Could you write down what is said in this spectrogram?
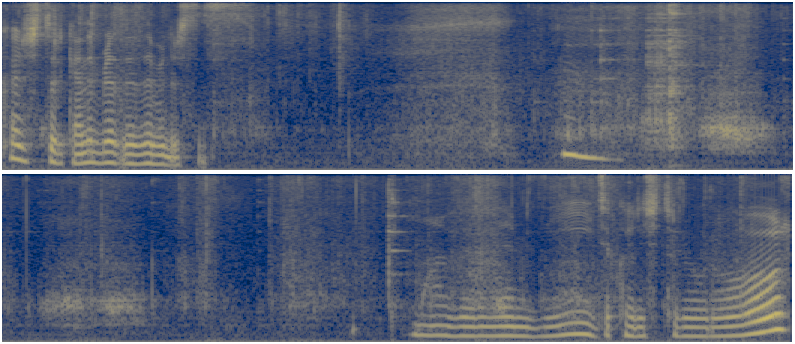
Karıştırırken de biraz ezebilirsiniz. Malzemelerimizi iyice karıştırıyoruz.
